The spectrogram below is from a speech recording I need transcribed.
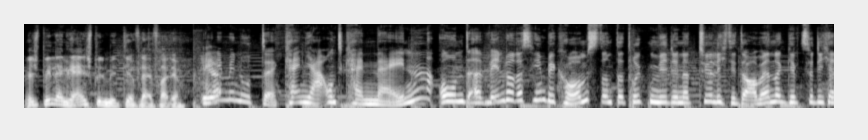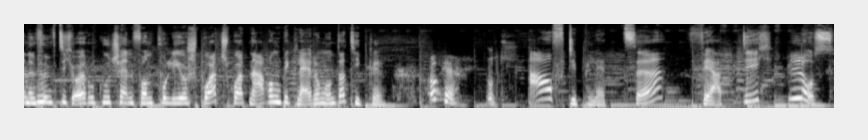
wir spielen ein Kleinspiel mit dir auf Live-Radio. Eine Minute, kein Ja und kein Nein. Und äh, wenn du das hinbekommst, und da drücken wir dir natürlich die Daumen, dann gibt es für dich einen 50-Euro-Gutschein von Poleo Sport, Sport, Nahrung, Bekleidung und Artikel. Okay. Auf die Plätze, fertig, los.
